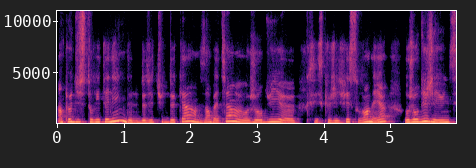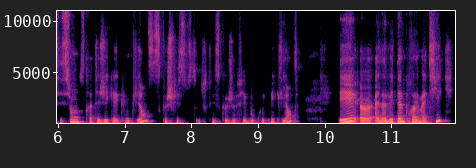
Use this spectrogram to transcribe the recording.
un peu du storytelling, de, des études de cas, en disant bah, tiens, aujourd'hui, euh, c'est ce que j'ai fait souvent d'ailleurs, aujourd'hui j'ai eu une session stratégique avec une cliente, c'est ce que je fais, ce que je fais beaucoup avec mes clientes, et euh, elle avait telle problématique,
